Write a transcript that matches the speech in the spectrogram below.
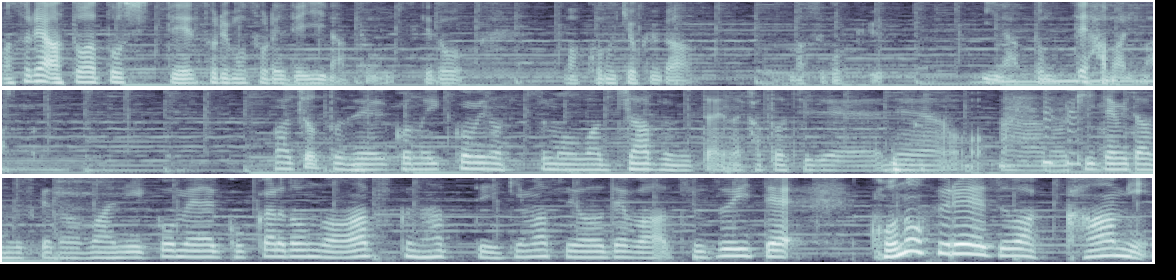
まあそれは後々知って、それもそれでいいなと思うんですけど、まあこの曲が、まあすごくいいなと思ってハマりました。まあちょっとね、この1個目の質問はジャブみたいな形でね、あの、聞いてみたんですけど、まあ2個目、ここからどんどん熱くなっていきますよ。では続いて、このフレーズは神。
